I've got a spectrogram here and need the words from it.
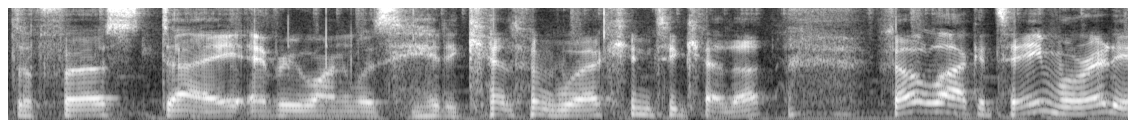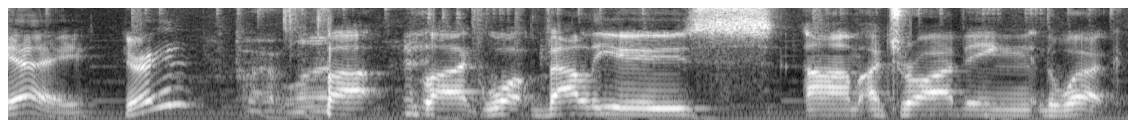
the first day everyone was here together, working together. Felt like a team already, eh? You reckon? But like, what values um, are driving the work?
